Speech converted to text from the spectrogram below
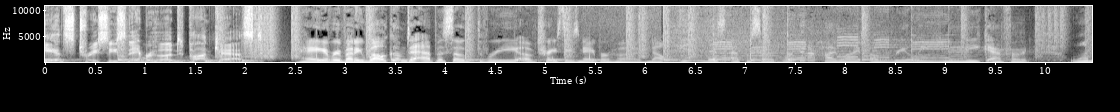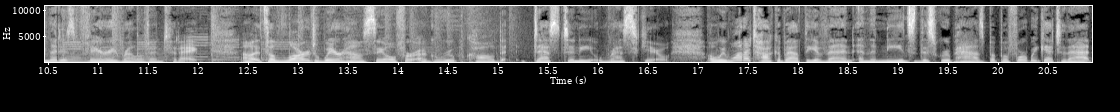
It's Tracy's Neighborhood Podcast. Hey, everybody, welcome to episode three of Tracy's Neighborhood. Now, in this episode, we're going to highlight a really unique effort, one that is very relevant today. Uh, it's a large warehouse sale for a group called Destiny Rescue. Uh, we want to talk about the event and the needs this group has, but before we get to that,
